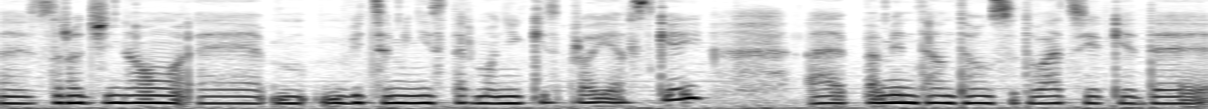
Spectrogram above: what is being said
y, z rodziną y, wiceminister Moniki Zbrojewskiej. Pamiętam tę sytuację, kiedy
